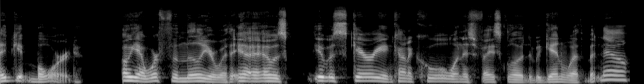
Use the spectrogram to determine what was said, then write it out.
they'd get bored. Oh yeah, we're familiar with it. It was it was scary and kind of cool when his face glowed to begin with, but now,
